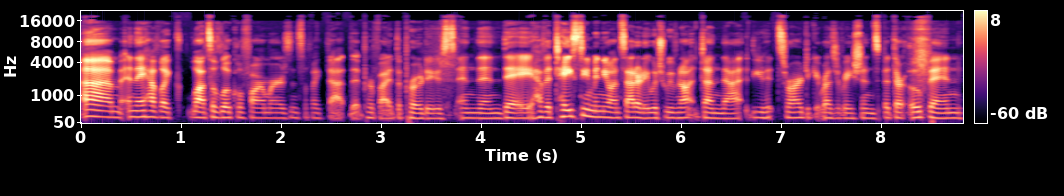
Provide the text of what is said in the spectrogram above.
Um, and they have like lots of local farmers and stuff like that that provide the produce. And then they have a tasting menu on Saturday, which we've not done that. You, it's hard to get reservations, but they're open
